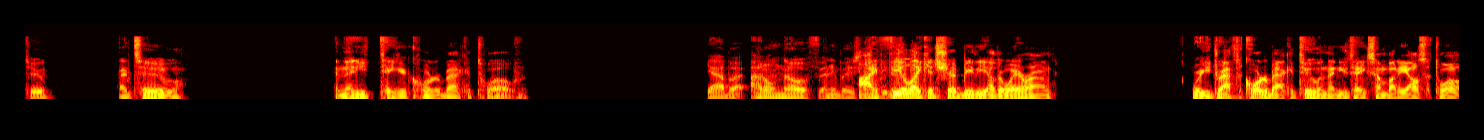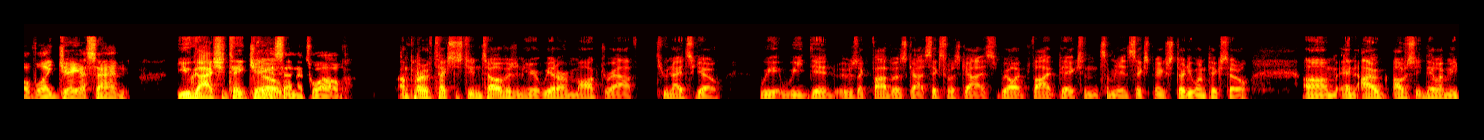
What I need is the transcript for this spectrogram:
Two? at two. And then you take a quarterback at 12. Yeah, but I don't know if anybody's. I feel like it should be the other way around. Where you draft a quarterback at two and then you take somebody else at 12, like JSN. You guys should take So- JSN at 12. I'm part of Texas Student Television here. We had our mock draft two nights ago. We we did it was like five of us guys, six of us guys. We all had five picks and somebody had six picks, 31 picks total. Um, and I obviously they let me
